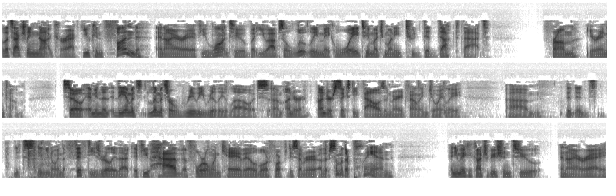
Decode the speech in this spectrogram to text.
Well, that's actually not correct. You can fund an IRA if you want to, but you absolutely make way too much money to deduct that from your income. So, I mean, the, the limits, are really, really low. It's um, under under sixty thousand married filing jointly. Um, it- it's it's you know in the 50s really that if you have a 401k available or 457 or other some other plan and you make a contribution to an IRA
